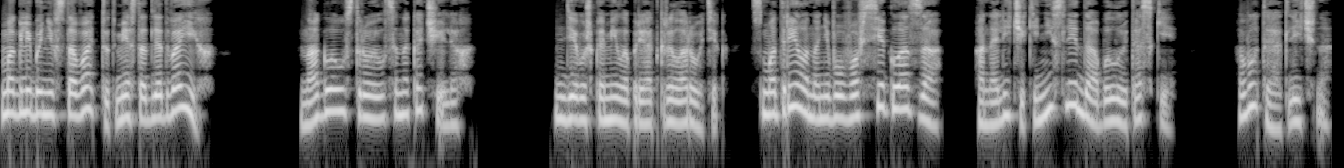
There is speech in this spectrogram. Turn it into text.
Могли бы не вставать, тут место для двоих. Нагло устроился на качелях. Девушка мило приоткрыла ротик, смотрела на него во все глаза, а на личике ни следа былой тоски. Вот и отлично.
